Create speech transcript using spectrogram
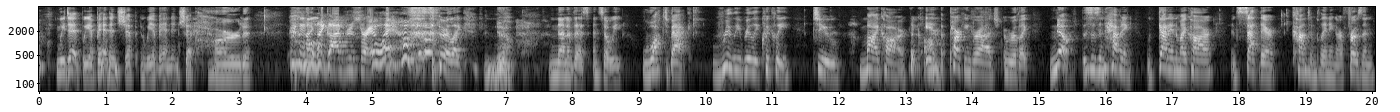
we did. We abandoned ship and we abandoned ship hard. Oh my god, just right away. we're like, no, none of this. And so we walked back really, really quickly to my car, The car. in the parking garage. And we were like, no, this isn't happening. We got into my car and sat there contemplating our frozen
